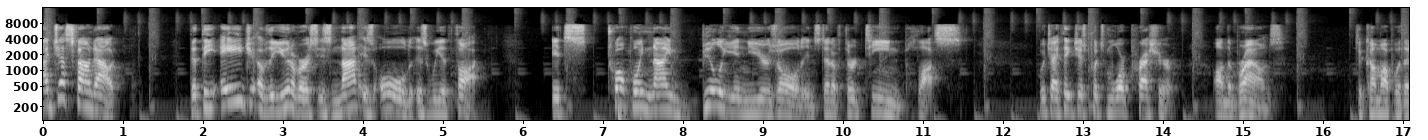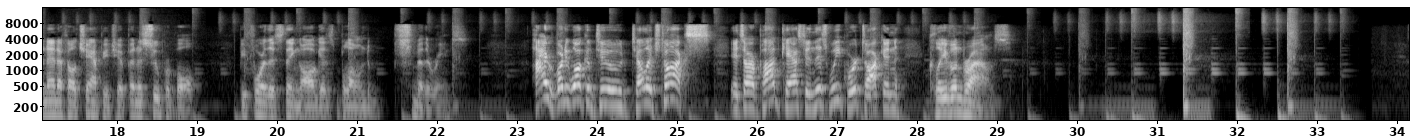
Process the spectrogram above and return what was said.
I just found out that the age of the universe is not as old as we had thought. It's 12.9 billion years old instead of 13 plus, which I think just puts more pressure on the Browns to come up with an NFL championship and a Super Bowl before this thing all gets blown to smithereens. Hi, everybody. Welcome to Telich Talks. It's our podcast, and this week we're talking Cleveland Browns.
